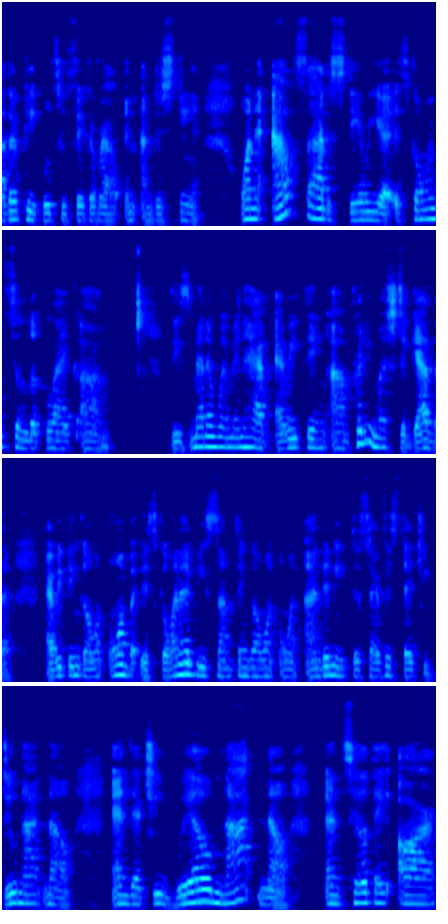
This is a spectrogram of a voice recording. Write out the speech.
other people to figure out and understand. On the outside exterior, it's going to look like um, these men and women have everything um, pretty much together, everything going on, but it's going to be something going on underneath the surface that you do not know and that you will not know until they are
